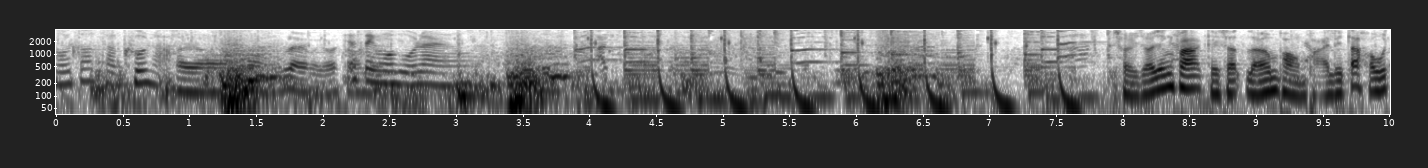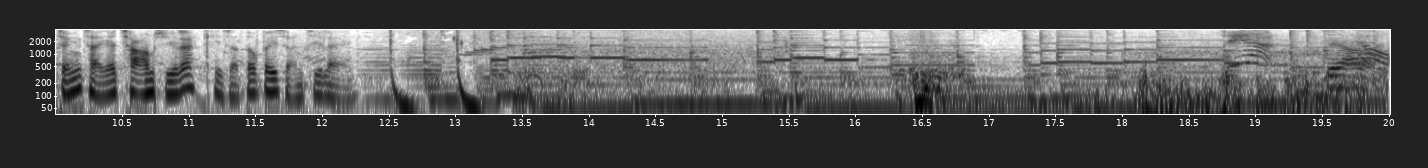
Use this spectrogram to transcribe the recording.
好多 sakura，係啊，好靚啊！有一定會好靚咯。除咗櫻花，其實兩旁排列得好整齊嘅杉樹咧，其實都非常之靚。JR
